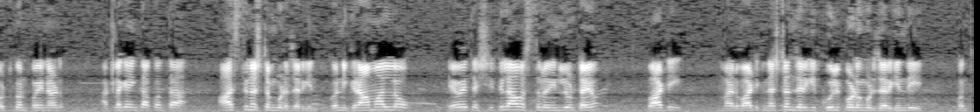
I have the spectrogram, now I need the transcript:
కొట్టుకొని పోయినాడు. అట్లాగే ఇంకా కొంత ఆస్తి నష్టం కూడా జరిగింది. కొన్ని గ్రామాల్లో ఏవైతే శిథిలావస్థలో ఇండ్లు ఉంటాయో వాటి మరి వాటికి నష్టం జరిగి కూలిపోవడం కూడా జరిగింది. కొంత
